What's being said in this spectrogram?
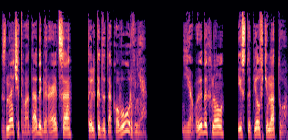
Значит, вода добирается только до такого уровня. Я выдохнул и ступил в темноту.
